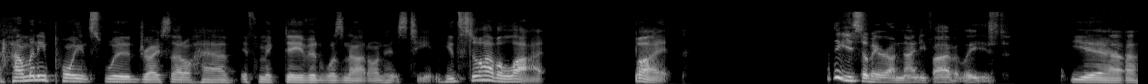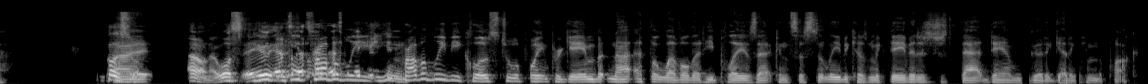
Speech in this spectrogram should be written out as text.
how many points would Draisaitl have if McDavid was not on his team? He'd still have a lot, but I think he'd still be around 95 at least. Yeah. Close I, I don't know. We'll see. He, that's, he'd that's, probably that's he'd probably be close to a point per game, but not at the level that he plays at consistently because McDavid is just that damn good at getting him the puck.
